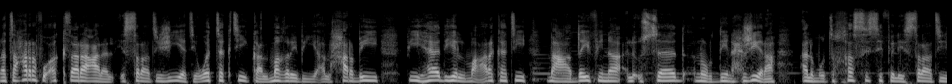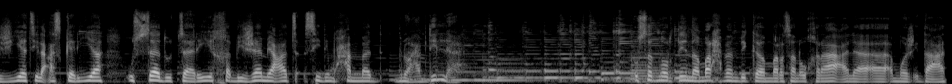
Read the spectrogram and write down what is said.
نتعرف أكثر على الاستراتيجية والتكتيك المغربي الحربي في هذه المعركة مع ضيفنا الأستاذ نور الدين حجيرة المتخصص في الاستراتيجية العسكرية أستاذ التاريخ بجامعة سيدي محمد بن عبد الله. أستاذ نور الدين مرحبا بك مرة أخرى على أمواج إذاعة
